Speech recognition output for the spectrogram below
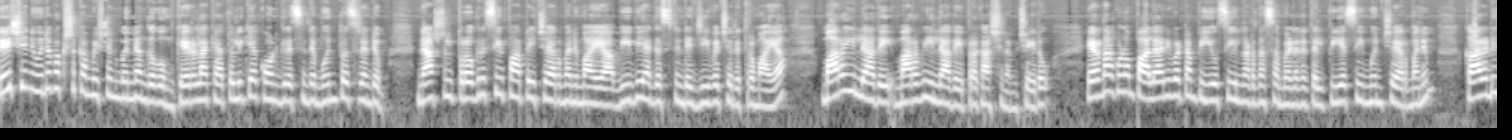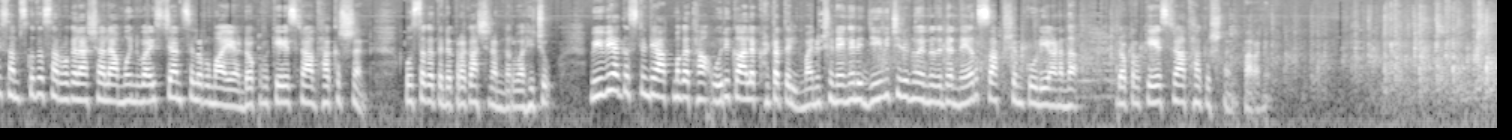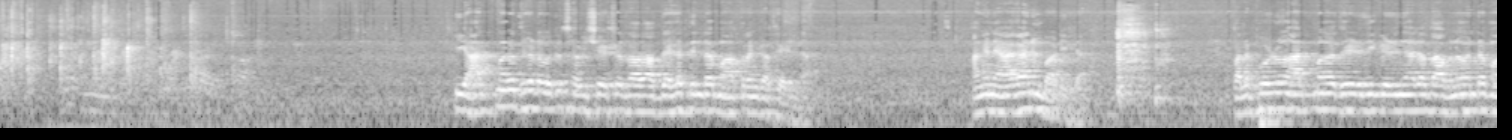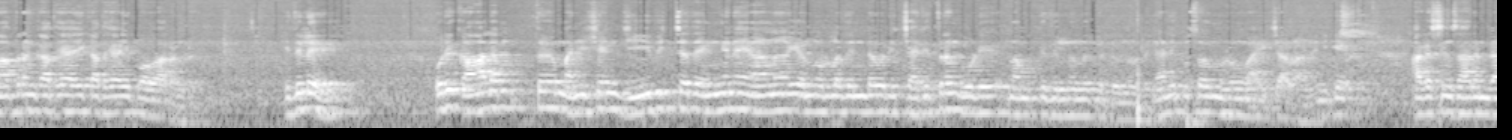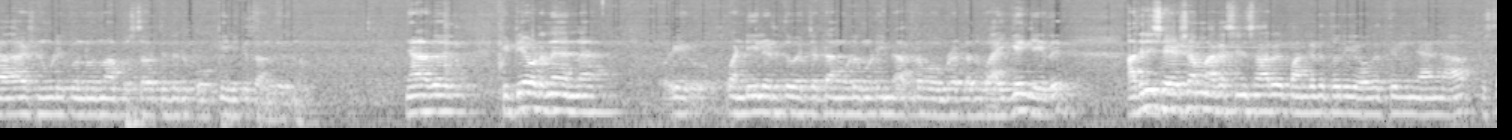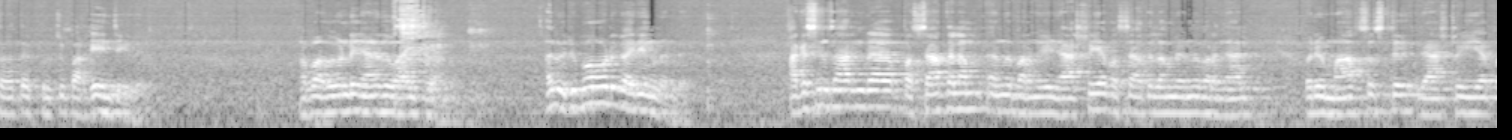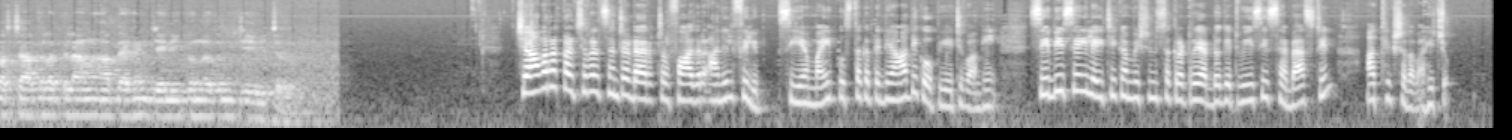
ദേശീയ ന്യൂനപക്ഷ കമ്മീഷൻ മുൻ അംഗവും കേരള കാത്തോലിക്ക കോൺഗ്രസിന്റെ മുൻ പ്രസിഡന്റും നാഷണൽ പ്രോഗ്രസീവ് പാർട്ടി ചെയർമാനുമായ വി വി അഗസ്റ്റിന്റെ ജീവചരിത്രമായ മറയില്ലാതെ മറവിയില്ലാതെ പ്രകാശനം ചെയ്തു. എറണാകുളം പാലാരിവട്ടം പി സിയിൽ നടന്ന സമ്മേളനത്തിൽ പി എസ് സി മുൻ ചെയർമാനും കാരടി സംസ്കൃത സർവകലാശാല മുൻ വൈസ് ചാൻസലറുമായ ഡോക്ടർ കെ എസ് രാധാകൃഷ്ണൻ പുസ്തകത്തിന്റെ പ്രകാശനം നിർവഹിച്ചു. വി വി അഗസ്റ്റിന്റെ ആത്മകഥ ഒരു കാലഘട്ടത്തിൽ മനുഷ്യൻ എങ്ങനെ ജീവിച്ചിരുന്നു എന്നതിന്റെ നേർസാക്ഷ്യം കൂടിയാണെന്ന് ഡോക്ടർ കെ എസ് രാധാകൃഷ്ണൻ പറഞ്ഞു. ഈ ആത്മകഥയുടെ ഒരു സവിശേഷത അത് അദ്ദേഹത്തിന്റെ മാത്രം കഥയല്ല. അങ്ങനെ ആകാനും പാടില്ല. പലപ്പോഴും ആത്മകഥ എഴുതി കഴിഞ്ഞാൽ അത് അവനവന്റെ മാത്രം കഥയായി കഥയായി പോകാറുണ്ട്. ഇതിൽ ഒരു കാലത്ത് മനുഷ്യൻ ജീവിച്ചത് എങ്ങനെയാണ് എന്നുള്ളതിന്റെ ഒരു ചരിത്രം കൂടി നമുക്കിതിൽ നിന്ന് കിട്ടുന്നുണ്ട്. ഞാൻ ഈ പുസ്തകം മുഴുവൻ വായിച്ച ആളാണ്. എനിക്ക് അഗസ്റ്റിൻ സാറും രാധാകൃഷ്ണൻ കൂടി കൊണ്ടുവന്ന ആ പുസ്തകത്തിന്റെ ഒരു കോപ്പി എനിക്ക് തന്നിരുന്നു. ഞാനത് കിട്ടിയ ഉടനെ തന്നെ ഈ വണ്ടിയിലെടുത്ത് വെച്ചിട്ട് അങ്ങോട്ടും ഇങ്ങോട്ടും യാത്ര പോകുമ്പോഴൊക്കെ അത് വായിക്കുകയും ചെയ്ത്. അതിനുശേഷം അഗസ്റ്റിൻ സാറ് പങ്കെടുത്തൊരു യോഗത്തിൽ ഞാൻ ആ പുസ്തകത്തെക്കുറിച്ച് പറയുകയും ചെയ്തു. അപ്പോൾ അതുകൊണ്ട് ഞാനത് വായിച്ചതാണ് അതിൽ ഒരുപാട് കാര്യങ്ങളുണ്ട്. അഗസ്റ്റിൻ സാറിന്റെ പശ്ചാത്തലം എന്ന് പറഞ്ഞു രാഷ്ട്രീയ പശ്ചാത്തലം എന്ന് പറഞ്ഞാൽ ഒരു മാർക്സിസ്റ്റ് രാഷ്ട്രീയ പശ്ചാത്തലത്തിലാണ് അദ്ദേഹം ജനിക്കുന്നതും ജീവിച്ചതും. Chavara cultural centre director father Anil Philip C M I പുസ്തകത്തിന്റെ ആദ്യ കോപ്പി ഏറ്റുവാങ്ങി. C B C I laity commission secretary advocate V C Sebastian അധ്യക്ഷത വഹിച്ചു.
